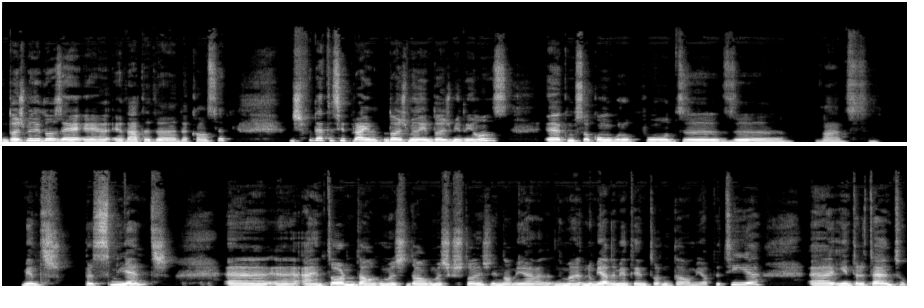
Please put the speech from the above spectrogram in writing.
2012 é, é, é a data da, da Concept, mas deve ter sido para aí 2000, 2011. Uh, começou com um grupo de, de, de, mentes semelhantes uh, uh, em torno de algumas, de algumas questões, nomeadamente em torno da homeopatia, uh, e entretanto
